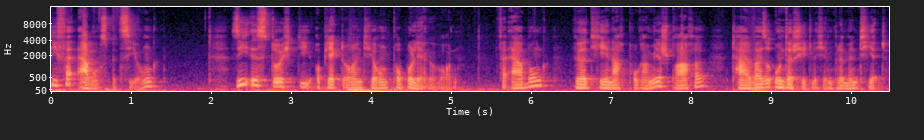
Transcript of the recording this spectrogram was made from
Die Vererbungsbeziehung. Sie ist durch die Objektorientierung populär geworden. Vererbung wird je nach Programmiersprache teilweise unterschiedlich implementiert.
